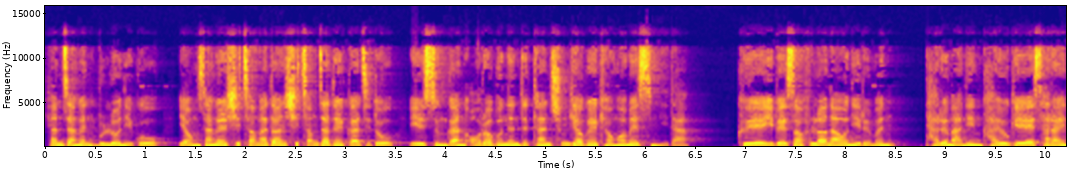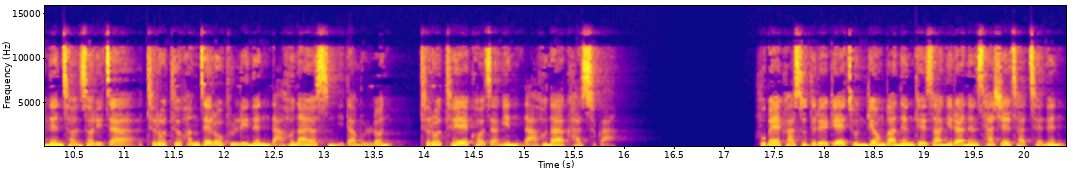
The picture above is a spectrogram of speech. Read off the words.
현장은 물론이고 영상을 시청하던 시청자들까지도 일순간 얼어붙는 듯한 충격을 경험했습니다. 그의 입에서 흘러나온 이름은 다름 아닌 가요계의 살아있는 전설이자 트로트 황제로 불리는 나훈아였습니다. 물론 트로트의 거장인 나훈아 가수가 후배 가수들에게 존경받는 대상이라는 사실 자체는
